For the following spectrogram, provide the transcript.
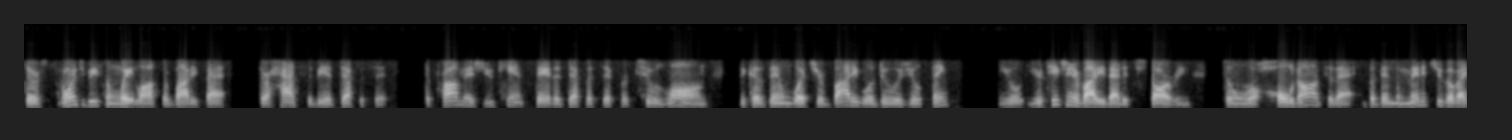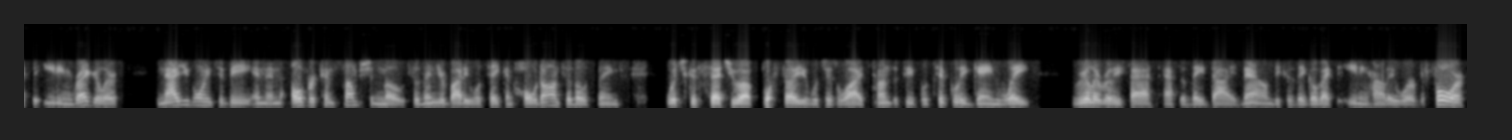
there's going to be some weight loss or body fat, there has to be a deficit. The problem is you can't stay at a deficit for too long because then what your body will do is you'll think you'll you're teaching your body that it's starving, so it will hold on to that. But then the minute you go back to eating regular, now you're going to be in an overconsumption mode. So then your body will take and hold on to those things, which could set you up for failure. Which is why tons of people typically gain weight really, really fast after they diet down because they go back to eating how they were before,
